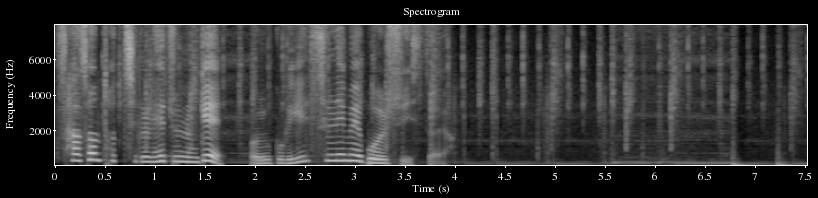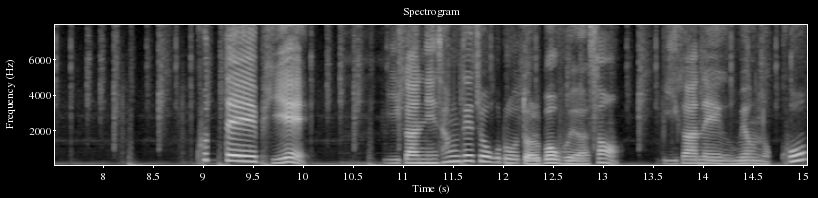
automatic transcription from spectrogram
사선 터치를 해주는 게 얼굴이 슬림해 보일 수 있어요. 콧대에 비해 미간이 상대적으로 넓어 보여서 미간에 음영 넣고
